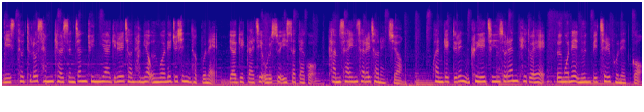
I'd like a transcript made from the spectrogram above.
미스터 트롯 3 결승전 뒷이야기를 전하며 응원해주신 덕분에 여기까지 올 수 있었다고 감사 인사를 전했죠. 관객들은 그의 진솔한 태도에 응원의 눈빛을 보냈고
